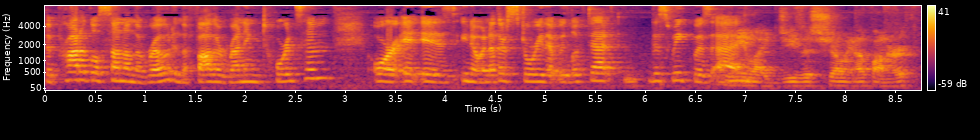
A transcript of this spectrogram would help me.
the prodigal son on the road and the father running towards him, or it is, you know, another story that we looked at this week was. Uh, you mean like Jesus showing up on earth?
